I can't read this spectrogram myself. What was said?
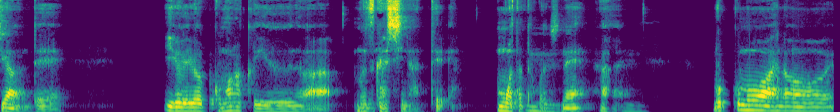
違うんで、いろいろ細かく言うのは難しいなって思ったところですね。はい。僕もあの、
